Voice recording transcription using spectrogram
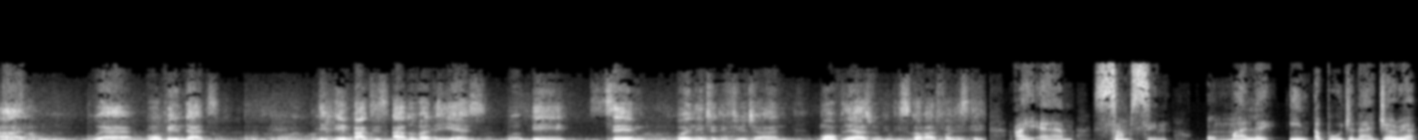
and we're hoping that the impact it's had over the years will be same going into the future, and more players will be discovered for the state. I am Samson Omale in Abuja, Nigeria.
